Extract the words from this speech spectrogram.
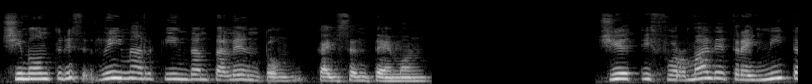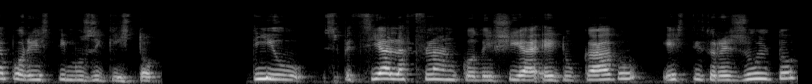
si montris rimarkindan talenton cae sentemon. Si estis formale trainita por esti musicisto. Tiu speciala flanco de sia educado estis resulto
